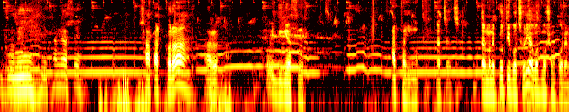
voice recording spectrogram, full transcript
জমি এখানে আছে সাত আট করা আর আছে আট পাখির মতো। আচ্ছা আচ্ছা। তার মানে প্রতি বছরই আবাদ মৌসুম করেন।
